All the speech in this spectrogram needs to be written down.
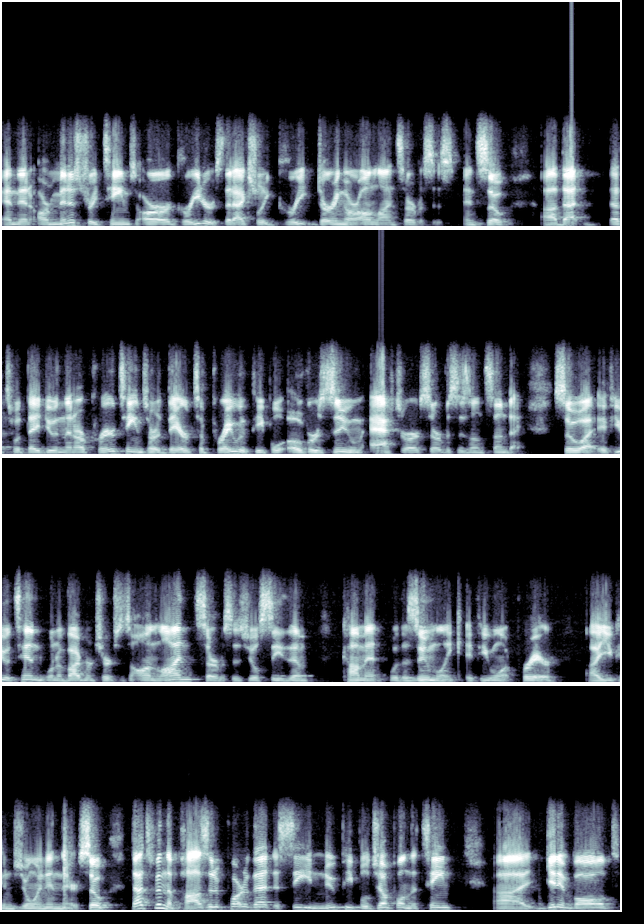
And then our ministry teams are our greeters that actually greet during our online services. And so uh, that that's what they do. And then our prayer teams are there to pray with people over Zoom after our services on Sunday. So uh, if you attend one of Vibrant Church's online services, you'll see them comment with a Zoom link if you want prayer uh, you can join in there. So that's been the positive part of that to see new people jump on the team, uh, get involved,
